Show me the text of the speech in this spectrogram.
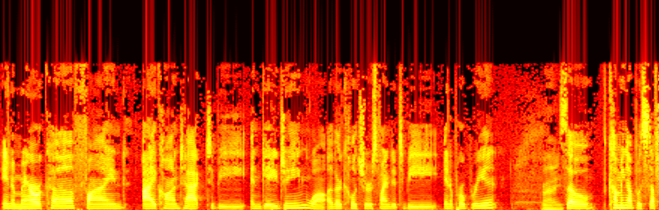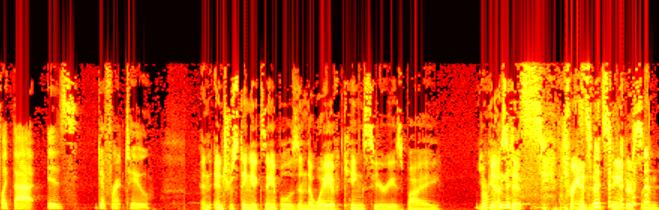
in America find eye contact to be engaging while other cultures find it to be inappropriate. Right. So coming up with stuff like that is different too. An interesting example is in the Way of King series by, you Brandon guessed it, Sanderson. Brandon Sanderson.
